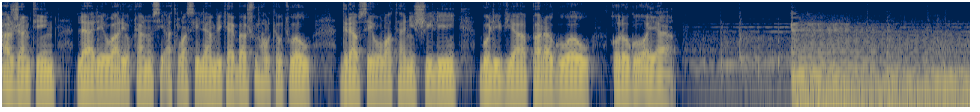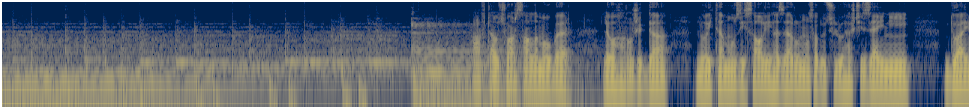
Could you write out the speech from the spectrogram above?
ئارژانتین لە لێواری ئۆقیانووسی ئەتڵەسی لە ئەمریکای باشوور هەڵکەوتووە و دراوسێی وڵاتانی شیلی، بۆلیڤیا، پاراگووە و ئۆرۆگۆئەیە. حەفتا و چوار ساڵ لەمەوبەر لە وەها ڕۆژێکدا، نۆی تەممووزی ساڵی هەزار و نۆ سەد و چل و هەشت زاینی، دوای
